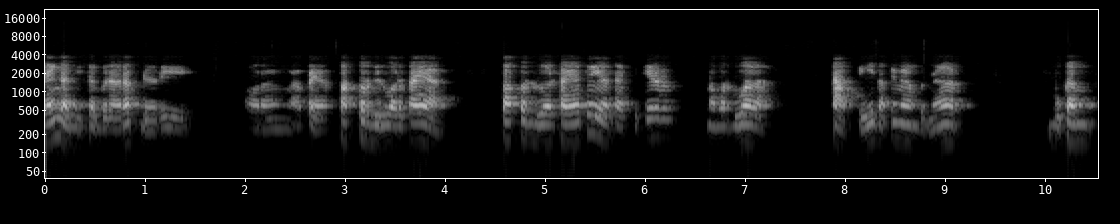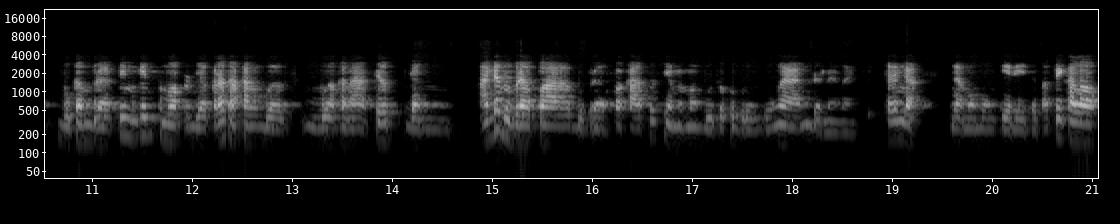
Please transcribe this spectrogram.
Saya nggak bisa berharap dari orang apa ya faktor di luar saya. Faktor di luar saya tuh ya saya pikir nomor dua lah. Tapi tapi memang benar. Bukan bukan berarti mungkin semua kerja keras akan membuat membuahkan hasil dan ada beberapa beberapa kasus yang memang butuh keberuntungan dan lain-lain. Saya nggak nggak memungkiri itu. Tapi kalau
